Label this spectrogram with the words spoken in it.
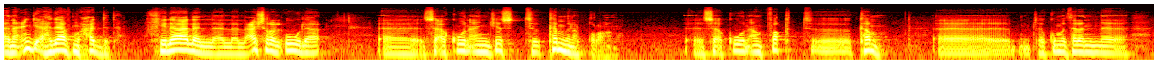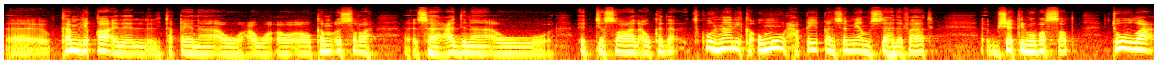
أنا عندي أهداف محددة. خلال ال- ال- العشرة الأولى آه، سأكون أنجزت كم من القرآن. سأكون أنفقت كم. تكون مثلا كم لقاء التقينا أو, أو, أو, أو كم أسرة ساعدنا أو اتصال أو كذا. تكون هنالك أمور حقيقة نسميها مستهدفات بشكل مبسط. توضع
